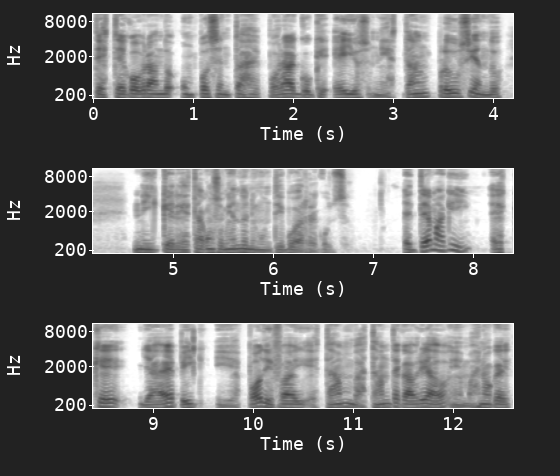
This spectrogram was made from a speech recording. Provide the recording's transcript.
te esté cobrando un porcentaje por algo que ellos ni están produciendo ni que les está consumiendo ningún tipo de recurso. El tema aquí es que ya Epic y Spotify están bastante cabreados y me imagino que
